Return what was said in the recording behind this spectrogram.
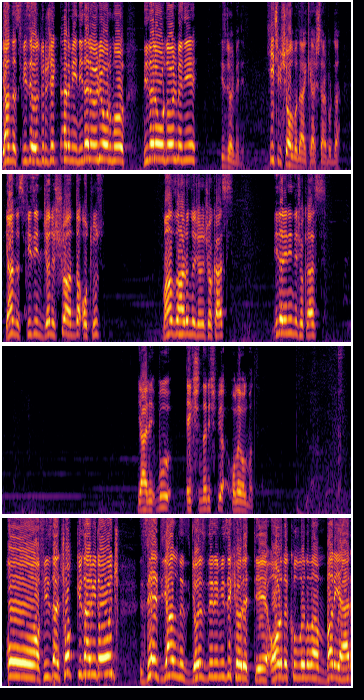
Yalnız Fizz'i öldürecekler mi? Nidale ölüyor mu? Nidale orada ölmedi. Fizz de ölmedi. Hiçbir şey olmadı arkadaşlar burada. Yalnız Fizz'in canı şu anda 30. Malzahar'ın da canı çok az. Nidalee'nin de çok az. Yani bu action'dan hiçbir olay olmadı. Oo, Fizz'den çok güzel bir dodge. Zed yalnız gözlerimizi kör etti. Orada kullanılan bariyer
